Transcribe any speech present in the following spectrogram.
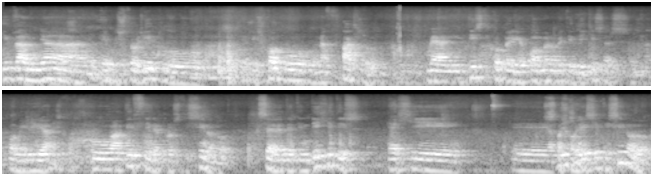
είδα μια επιστολή του Επισκόπου Ναυπάκτου με αντίστοιχο περιεχόμενο με τη δική σας ομιλία που απίφθινε προς τη Σύνοδο. Ξέρετε, την τύχη της έχει ε, απασχολήσει τη Σύνοδο.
